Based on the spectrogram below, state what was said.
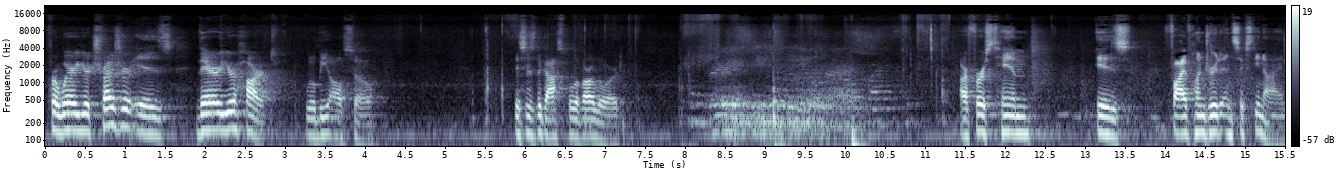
For where your treasure is, there your heart will be also. This is the gospel of our Lord. Our first hymn is 569.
